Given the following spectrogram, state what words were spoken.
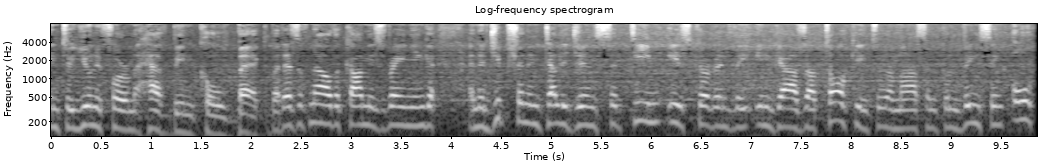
into uniform have been called back. But as of now, the calm is reigning. An Egyptian intelligence team is currently in Gaza talking to Hamas and convincing all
